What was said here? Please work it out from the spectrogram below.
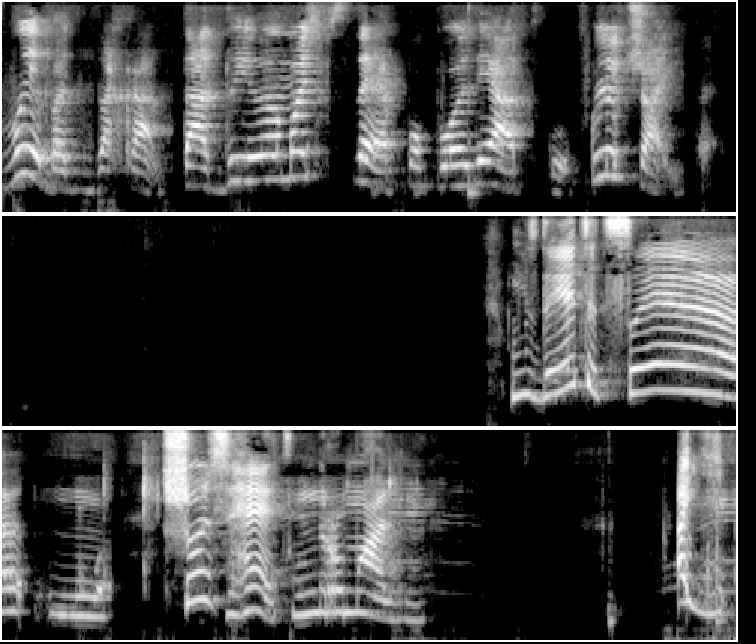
Вибач, Захар, та дивимось все по порядку. Включайте. Мені здається, це м, щось геть ненормальне. Ай,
